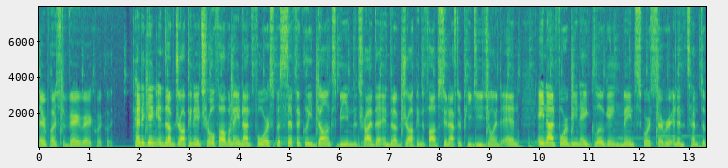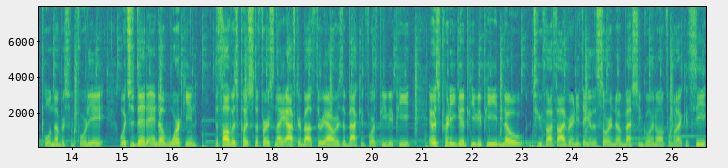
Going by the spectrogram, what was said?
They were pushed very, very quickly. Gang ended up dropping a troll fob on 894, specifically Donks being the tribe that ended up dropping the fob soon after PG joined in. 894 being a Glow Gang main score server in an attempt to pull numbers from 48, which did end up working. The fob was pushed the first night after about 3 hours of back and forth PvP. It was pretty good PvP, no 255 or anything of the sort, no meshing going on from what I could see.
